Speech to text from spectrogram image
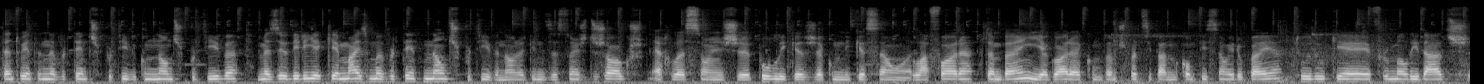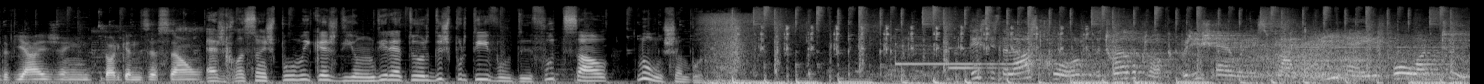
tanto entra na vertente desportiva como não desportiva, mas eu diria que é mais uma vertente não desportiva, não organizações de jogos, as relações eh, públicas, a comunicação lá fora também, e agora, como vamos participar numa competição europeia, tudo o que é formalidades de viagem, de organização, As relações públicas de um diretor desportivo de futsal no Luxemburgo. This is the last call for the 12 o'clock British Airways flight VA412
